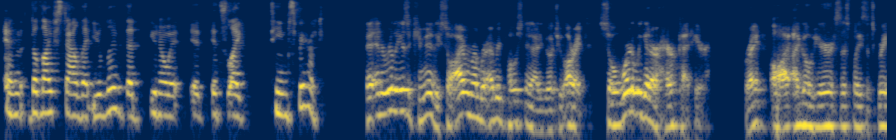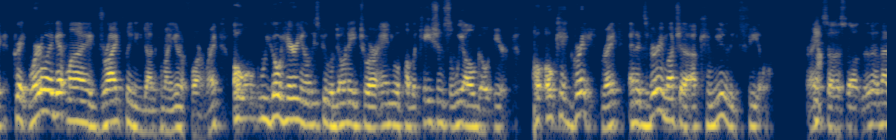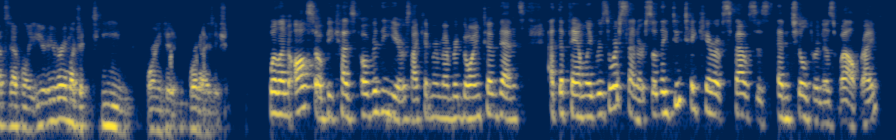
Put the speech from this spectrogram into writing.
and the lifestyle that you live that you know it, it it's like team spirit? And it really is a community. So i remember every posting i'd go to all right so where do we get our haircut here right? Oh, I, I, go here. It's this place. It's great. Great. Where do I get my dry cleaning done for my uniform, right? Oh, we go here. You know, these people donate to our annual publication, so we all go here. Oh, okay, great, right? And it's very much a, a community feel, right? Yeah. So, so that's definitely you're, you're very much a team oriented organization. Well, and also because over the years, I can remember going to events at the Family Resource Center. So they do take care of spouses and children as well, right?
